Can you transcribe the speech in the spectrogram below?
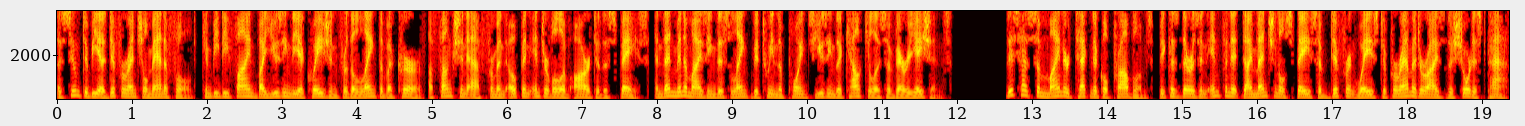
assumed to be a differential manifold, can be defined by using the equation for the length of a curve a function f from an open interval of R to the space, and then minimizing this length between the points using the calculus of variations. This has some minor technical problems, because there is an infinite dimensional space of different ways to parameterize the shortest path.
